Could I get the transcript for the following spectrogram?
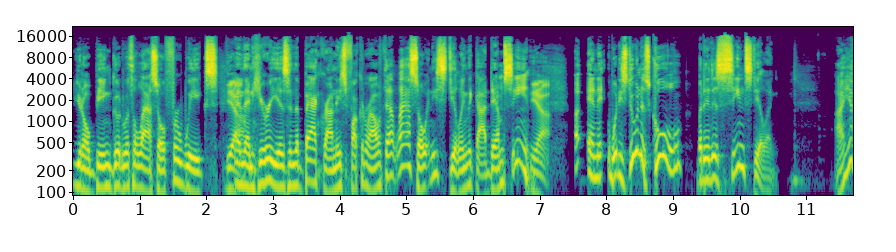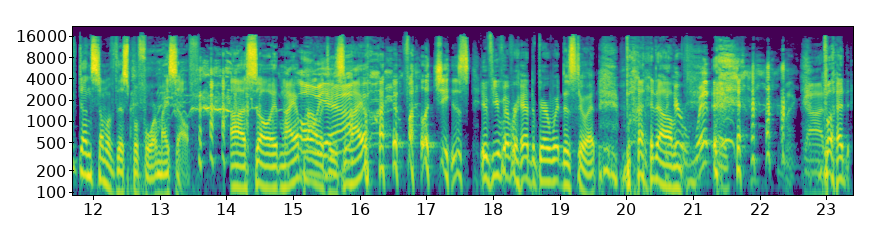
you know being good with a lasso for weeks. Yeah. and then here he is in the background. He's fucking around with that lasso and he's stealing the goddamn scene. Yeah. Uh, and it, what he's doing is cool but it is scene stealing i have done some of this before myself uh, so it- my apologies yeah? my, my apologies if you've ever had to bear witness to it but um You're witness. oh my God. but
